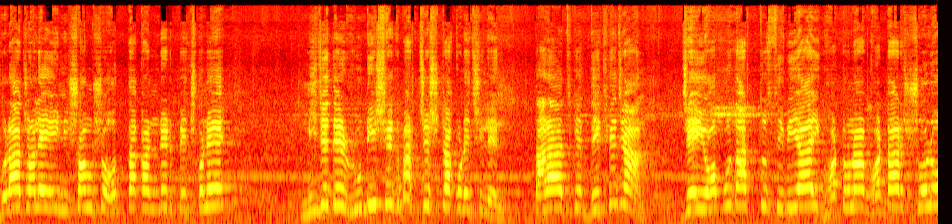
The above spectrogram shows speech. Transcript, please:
ঘোলা জলে এই নৃশংস হত্যাকাণ্ডের পেছনে নিজেদের রুটি শেখবার চেষ্টা করেছিলেন, তারা আজকে দেখে যান যে এই অপদার্থ সিবিআই ঘটনা ঘটার ষোলো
